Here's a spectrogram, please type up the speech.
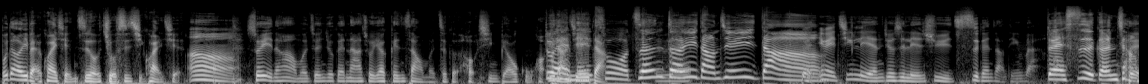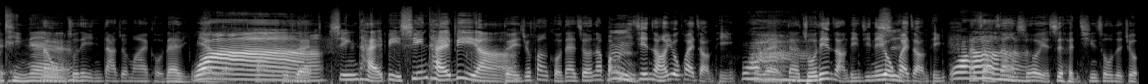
不到一百块钱，只有九十几块钱。嗯，所以的话，我们昨天就跟大家说，要跟上我们这个好新标股哈，一档接一档，错，真的，一档接一档。对，因为今年就是连续四根涨停板，对，四根涨停。那我们昨天已经大赚放在口袋里面了，哇，对不对？新台币，新台币啊！对，就放口袋之后，那宝一今天早上又快涨停，对不对？但昨天涨停，今天又快涨停。哇，那早上的时候也是很轻松的，就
